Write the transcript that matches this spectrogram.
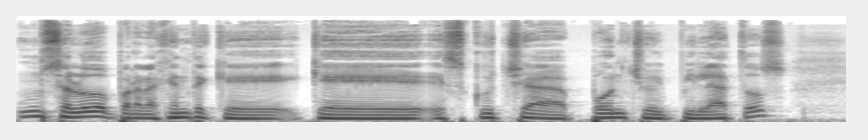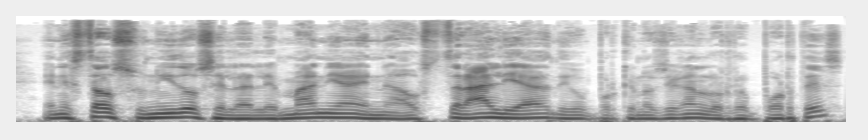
un saludo para la gente que, que escucha Poncho y Pilatos en Estados Unidos, en Alemania, en Australia, digo, porque nos llegan los reportes.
